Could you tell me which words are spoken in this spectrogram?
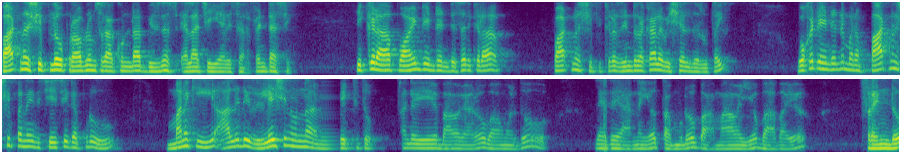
పార్ట్నర్‌షిప్‌లో ప్రాబ్లమ్స్ రాకుండా బిజినెస్ ఎలా చేయాలి సార్? ఫెంటాస్టిక్. ఇక్కడ పాయింట్ ఏంటంటే సార్ ఇక్కడ పార్ట్నర్‌షిప్ ఇక్కడ రెండు రకాల విషయాలు జరుగుతాయి. ఒకటేంటంటే మనం పార్ట్నర్‌షిప్ అనేది చేసేటప్పుడు మనకి ఆల్రెడీ రిలేషన్ ఉన్న వ్యక్తితో అంటే ఏ బావగారో, బావమరిదో లేదా అన్నయ్యో, తమ్ముడో, బా మావయ్యో, బాబాయో, ఫ్రెండో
